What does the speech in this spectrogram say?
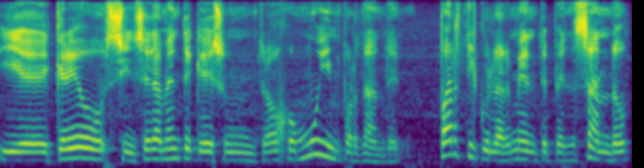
Y eh, creo sinceramente que es un trabajo muy importante, particularmente pensando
